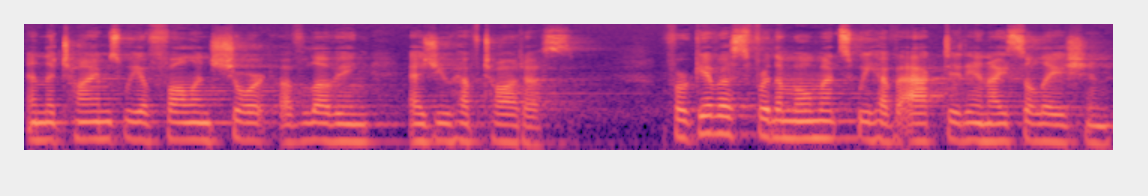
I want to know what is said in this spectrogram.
and the times we have fallen short of loving as you have taught us. Forgive us for the moments we have acted in isolation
